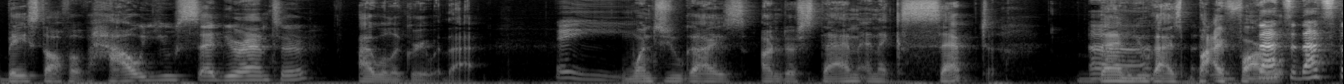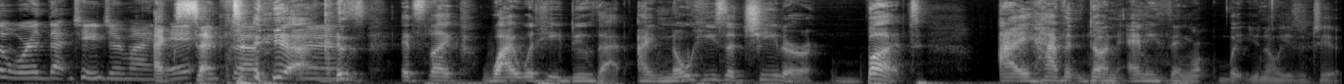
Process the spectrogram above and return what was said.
based off of how you said your answer, I will agree with that. hey. Once you guys understand and accept, then you guys by far Uh, That's that's the word that changed your mind. eh? accept. Accept, yeah, because it's like, why would he do that? I know he's a cheater, but I haven't done anything. wrong- But you know he's a cheater.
